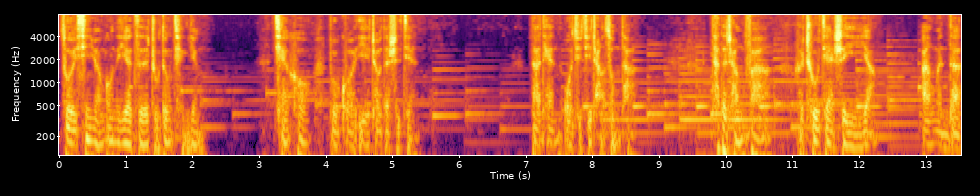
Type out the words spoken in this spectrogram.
作为新员工的叶子主动请缨，前后不过一周的时间。那天我去机场送他，他的长发和初见时一样，安稳地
